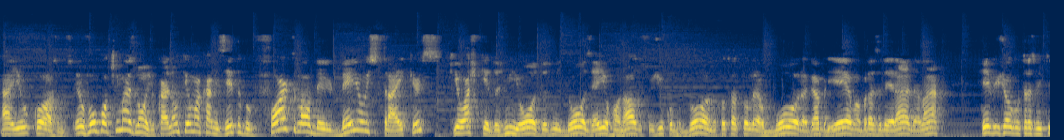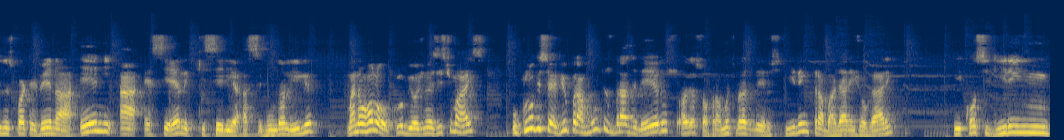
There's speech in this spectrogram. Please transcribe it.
Aí o Cosmos. Eu vou um pouquinho mais longe. O Carlão tem uma camiseta do Fort Lauderdale Strikers, que eu acho que é 2011, 2012. Aí o Ronaldo surgiu como dono, contratou Léo Moura, Gabriel, uma brasileirada lá. Teve jogo transmitido no Sport TV na NASL, que seria a segunda liga, mas não rolou. O clube hoje não existe mais. O clube serviu para muitos brasileiros, olha só, para muitos brasileiros irem trabalharem, jogarem e conseguirem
